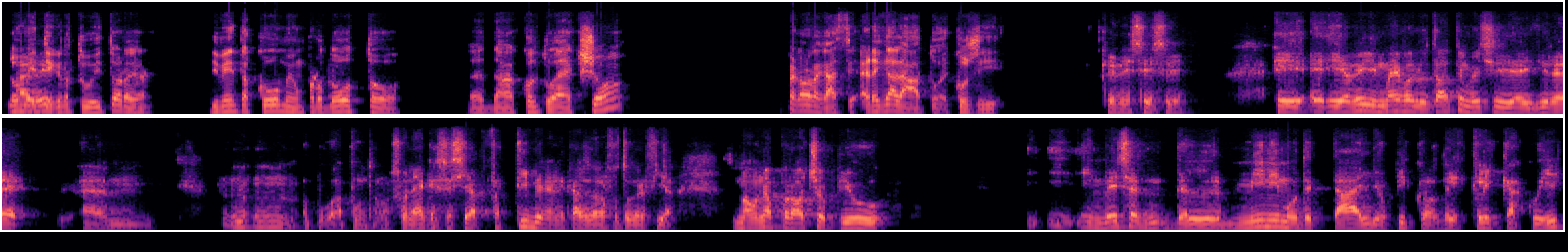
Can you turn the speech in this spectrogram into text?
lo ah, metti vedi? gratuito, ragazzi. diventa come un prodotto eh, da call to action, però ragazzi è regalato, è così. Che ne sì, sì. E, e, e avevi mai valutato invece di dire... Um, appunto non so neanche se sia fattibile nel caso della fotografia, ma un approccio più invece del minimo dettaglio piccolo del clicca qui,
